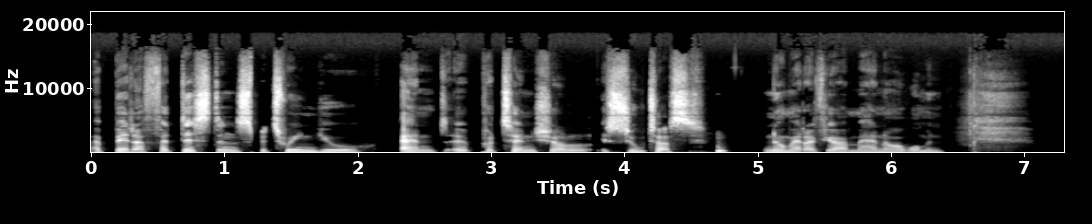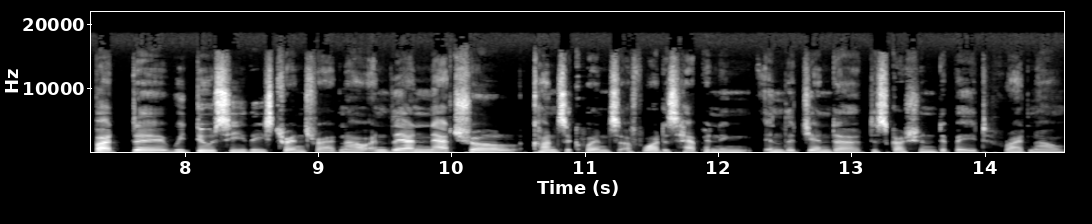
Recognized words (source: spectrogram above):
a bit of a distance between you and uh, potential suitors, no matter if you're a man or a woman. But uh, we do see these trends right now, and they're a natural consequence of what is happening in the gender discussion debate right now,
